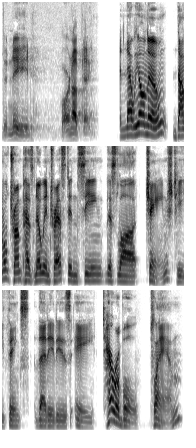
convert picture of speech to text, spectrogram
the need for an update. Now, we all know Donald Trump has no interest in seeing this law changed. He thinks that it is a terrible plan.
